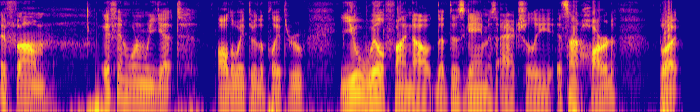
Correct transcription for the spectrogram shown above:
if um, if and when we get all the way through the playthrough, you will find out that this game is actually it's not hard, but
